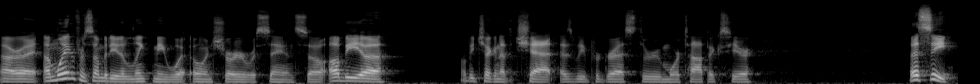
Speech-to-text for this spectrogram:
All right, I'm waiting for somebody to link me what Owen Schroyer was saying, so I'll be uh I'll be checking out the chat as we progress through more topics here. Let's see.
